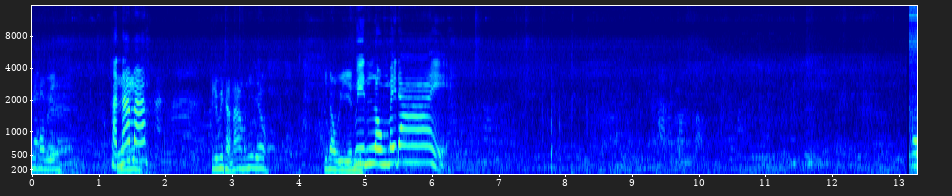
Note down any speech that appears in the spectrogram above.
พี่นาวินหันหน้ามา พี่นาวินหันหน้ามานี่เร็วพี่นาวิน วินลงไม่ได้ เขา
